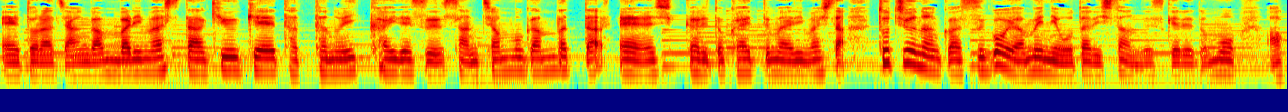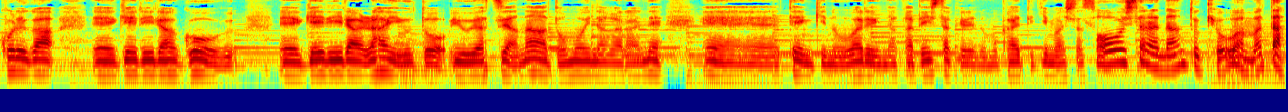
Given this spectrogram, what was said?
えー、トラちゃん頑張りました。休憩たったの1回です。サンちゃんも頑張った。えー、しっかりと帰ってまいりました。途中なんかすごい雨におたりしたんですけれども、あ、これが、えー、ゲリラ豪雨、えー、ゲリラ雷雨というやつやなと思いながらね、えー、天気の悪い中でしたけれども帰ってきました。そうしたらなんと今日はまた、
